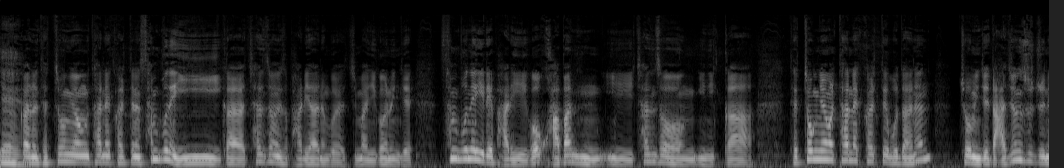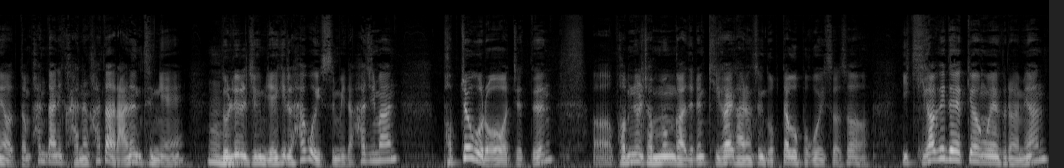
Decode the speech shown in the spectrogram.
예. 그러니까 대통령 탄핵할 때는 3분의 2가 찬성해서 발의하는 거였지만 이거는 이제 3분의 1의 발의이고 과반이 찬성이니까 대통령을 탄핵할 때보다는 좀 이제 낮은 수준의 어떤 판단이 가능하다라는 등의 음. 논리를 지금 얘기를 하고 있습니다. 하지만 법적으로 어쨌든 어, 법률 전문가들은 기각의 가능성이 높다고 보고 있어서 이 기각이 될 경우에 그러면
